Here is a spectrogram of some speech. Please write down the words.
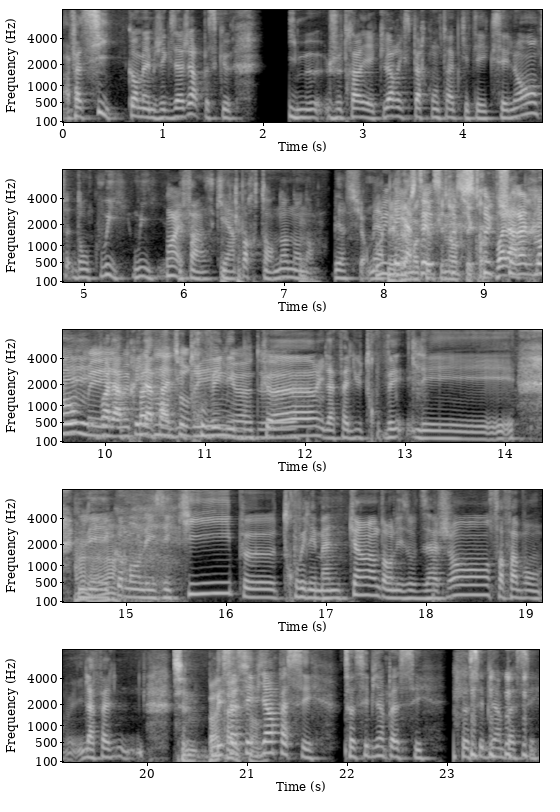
Enfin, si, quand même, j'exagère parce que me, je travaille avec leur expert comptable qui était excellente. Donc, oui, oui. Ouais. Enfin, ce qui est important. Non, non, non, Mhm. bien sûr. Mais Oui, après, Mais il a- financier, voilà, après, mais voilà, après, il fallu trouver les de- bookers, il a fallu trouver les, Ah les, comment, les équipes, euh, trouver les mannequins dans les autres agences. Enfin bon, il a fallu. C'est une Mais ça s'est bien passé. Ça s'est bien passé. Ça s'est bien passé.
